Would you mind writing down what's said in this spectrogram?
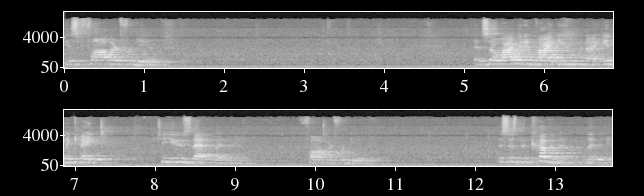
is Father, forgive. And so I would invite you when I indicate to use that litany, Father, forgive. This is the Coventry litany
